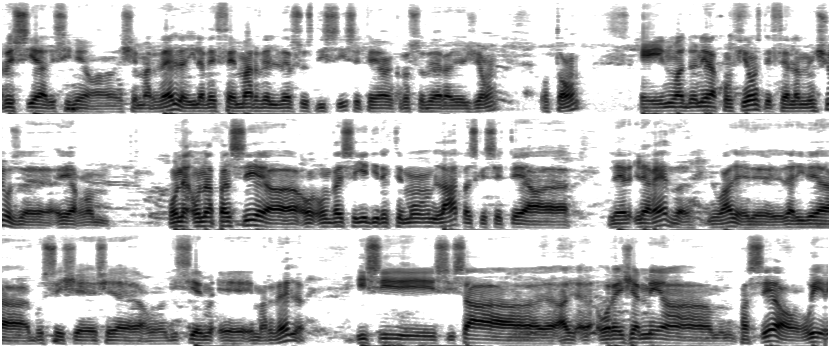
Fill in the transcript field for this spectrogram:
réussi à dessiner chez Marvel. Il avait fait Marvel versus DC, c'était un crossover à Légion, au temps, et il nous a donné la confiance de faire la même chose. Et, on a, on a pensé, euh, on, on, va essayer directement là parce que c'était euh, les, les, rêves, d'arriver à bosser chez, chez euh, DC et, et, Marvel. Ici, si ça euh, aurait jamais euh, passé, oui,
